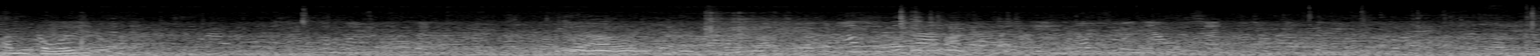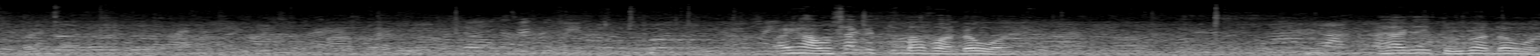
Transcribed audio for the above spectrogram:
Tăm tối anh Hào sách cái bao vào đâu rồi? Hai cái túi vào đâu rồi?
